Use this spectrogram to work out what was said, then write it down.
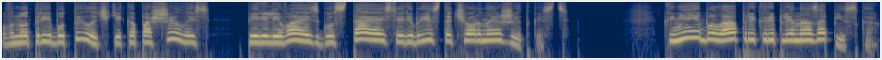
Внутри бутылочки копошилась, переливаясь густая серебристо-черная жидкость. К ней была прикреплена записка.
